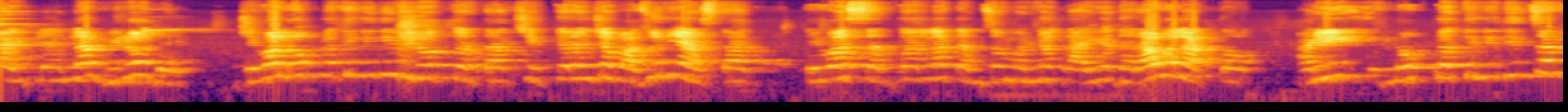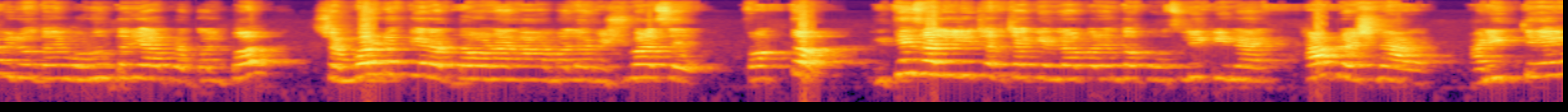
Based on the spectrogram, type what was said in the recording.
पाईपलाईनला विरोध आहे. जेव्हा लोकप्रतिनिधी विरोध करतात शेतकऱ्यांच्या बाजूने असतात तेव्हा सरकारला त्यांचं म्हणणं ग्राह्य धरावं लागतं. आणि लोकप्रतिनिधींचा विरोध आहे म्हणून तरी हा प्रकल्प शंभर टक्के रद्द होणार हा आम्हाला विश्वास आहे. फक्त इथे झालेली चर्चा केंद्रापर्यंत पोहोचली की नाही हा प्रश्न आहे. आणि ते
